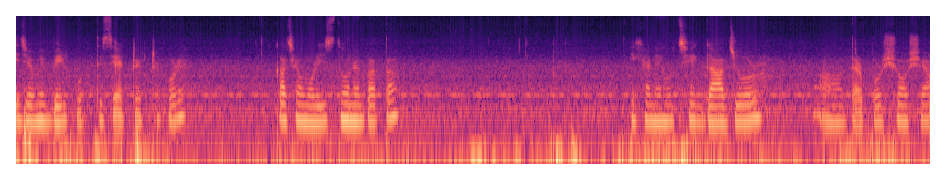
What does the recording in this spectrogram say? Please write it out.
এই যে আমি বের করতেছি একটা একটা করে। কাঁচামরিচ ধনে পাতা এখানে হচ্ছে গাজর তারপর শসা।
